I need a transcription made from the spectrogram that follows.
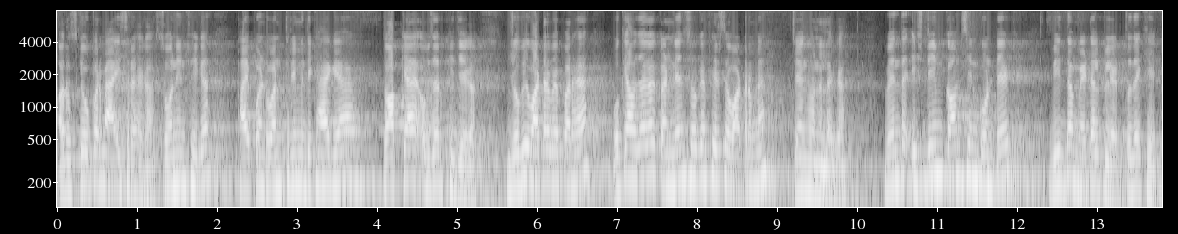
और उसके ऊपर में आइस रहेगा। सोन इन फिगर 5.13 में दिखाया गया है। तो आप क्या ऑब्ज़र्व कीजिएगा? जो भी वाटर वेपर है, वो क्या हो जाएगा? कंडेंस होकर फिर से वाटर में चेंज होने लगेगा। When the steam comes in contact with the metal plate तो देखिए,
